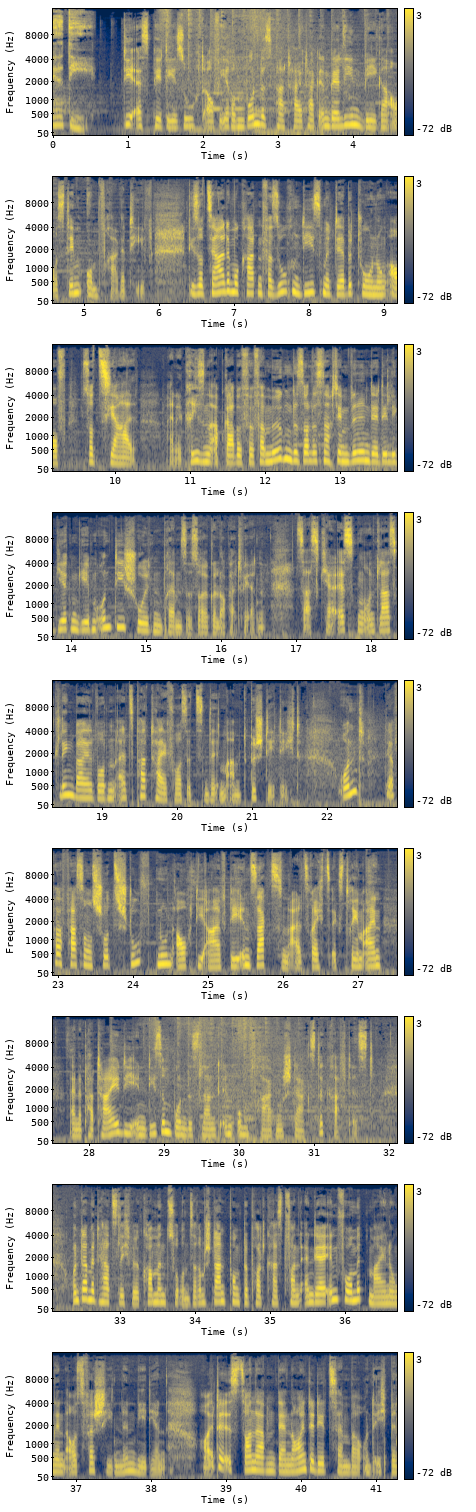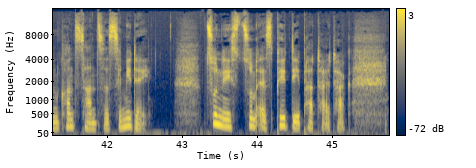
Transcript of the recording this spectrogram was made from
ARD die SPD sucht auf ihrem Bundesparteitag in Berlin Wege aus dem Umfragetief. Die Sozialdemokraten versuchen dies mit der Betonung auf sozial. Eine Krisenabgabe für Vermögende soll es nach dem Willen der Delegierten geben und die Schuldenbremse soll gelockert werden. Saskia Esken und Lars Klingbeil wurden als Parteivorsitzende im Amt bestätigt. Und der Verfassungsschutz stuft nun auch die AfD in Sachsen als rechtsextrem ein. Eine Partei, die in diesem Bundesland in Umfragen stärkste Kraft ist. Und damit herzlich willkommen zu unserem Standpunkte-Podcast von NDR Info mit Meinungen aus verschiedenen Medien. Heute ist Sonnabend, der 9. Dezember und ich bin Konstanze Semidey. Zunächst zum SPD-Parteitag.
